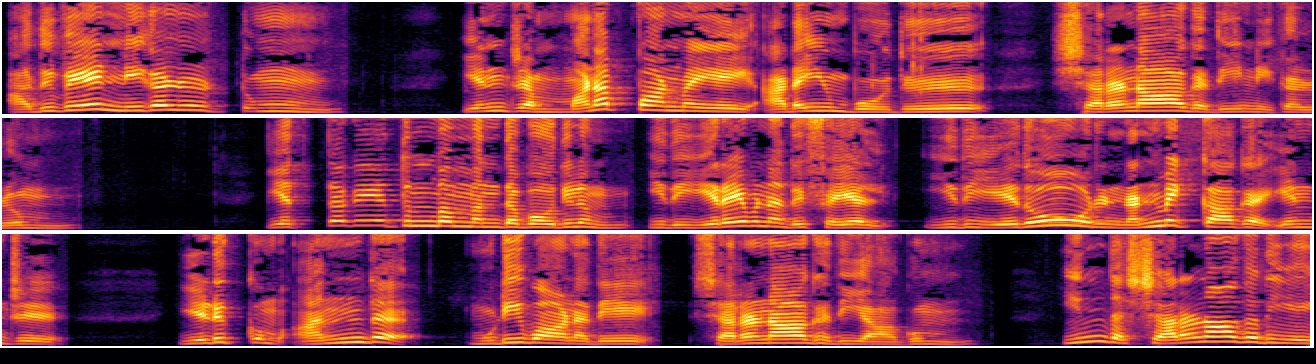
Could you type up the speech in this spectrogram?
அதுவே நிகழட்டும் என்ற மனப்பான்மையை அடையும்போது சரணாகதி நிகழும். எத்தகைய துன்பம் வந்த போதிலும் இது இறைவனது செயல் இது ஏதோ ஒரு நன்மைக்காக என்று எடுக்கும் அந்த முடிவானதே சரணாகதியாகும். இந்த சரணாகதியை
